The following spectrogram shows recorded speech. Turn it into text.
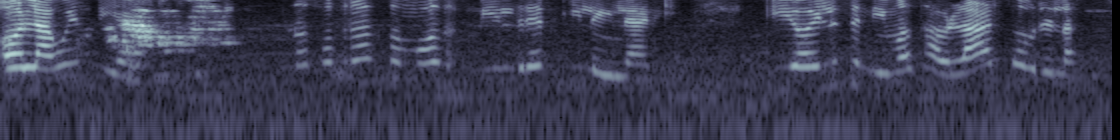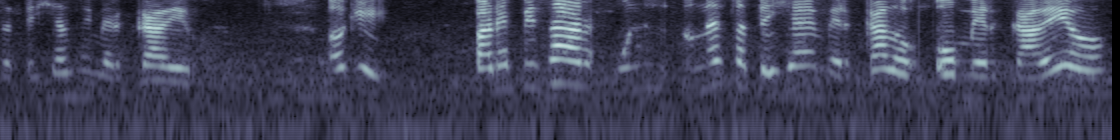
Hola, buen día. Nosotras somos Mildred y Leilani y hoy les venimos a hablar sobre las estrategias de mercadeo. Ok, para empezar, una estrategia de mercado o mercadeo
